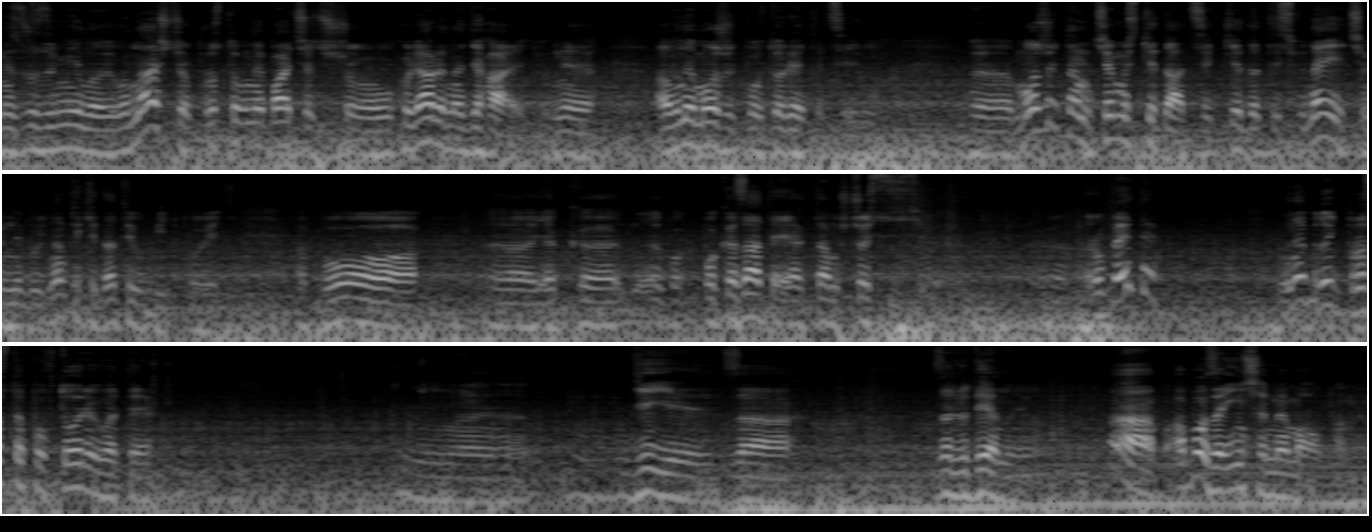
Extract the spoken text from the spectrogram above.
Незрозуміло і на що, просто вони бачать, що окуляри надягають, вони, а вони можуть повторити цей рух. Е, Можуть там чимось кидатися, кидатись в неї чим-небудь, нам таки дати у відповідь. Або е, як е, показати, як там щось робити, вони будуть просто повторювати дії за, за людиною, або за іншими мавпами.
